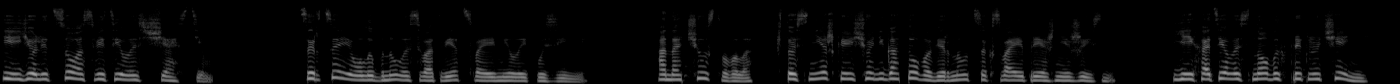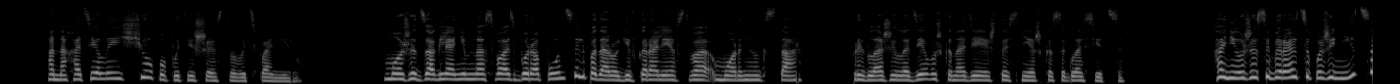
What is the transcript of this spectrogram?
и ее лицо осветилось счастьем. Цирцея улыбнулась в ответ своей милой кузине. Она чувствовала, что Снежка еще не готова вернуться к своей прежней жизни. Ей хотелось новых приключений. Она хотела еще попутешествовать по миру. «Может, заглянем на свадьбу Рапунцель по дороге в королевство Морнингстар?» — предложила девушка, надеясь, что Снежка согласится. «Они уже собираются пожениться?»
